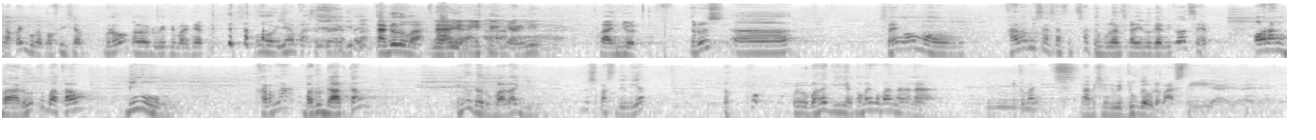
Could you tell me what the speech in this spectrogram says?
ngapain buka coffee shop, bro? Kalau duitnya banyak. Oh iya Pak, satu lagi Pak. Tahan dulu pak. Nah Oh, yang, iya. ini, Ah, yang ini lanjut. Terus eh, saya ngomong kalau misalnya satu, satu bulan sekali lu ganti konsep, orang baru tuh bakal bingung karena baru datang ini udah rubah lagi. Terus pas dilihat, loh kok udah rubah lagi? Yang kemarin ke mana? Nah Hmm. itu kan ngabisin duit juga udah pasti. Iya iya iya. iya.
